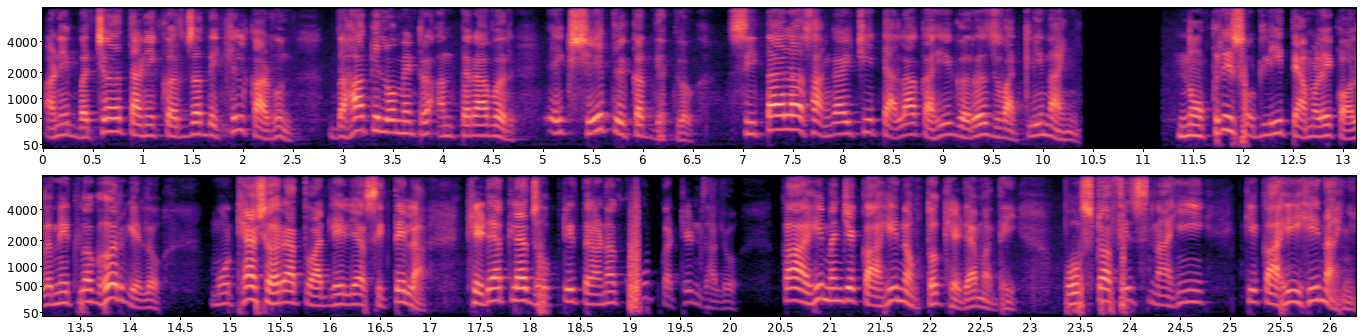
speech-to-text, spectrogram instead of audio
आणि बचत आणि कर्ज देखील काढून दहा किलोमीटर अंतरावर एक शेत विकत घेतलं. सीताला सांगायची त्याला काही गरज वाटली नाही. नोकरी सोडली त्यामुळे कॉलनीतलं घर गेलं. मोठ्या शहरात वाढलेल्या सीतेला खेड्यातल्या झोपटीत राहणं खूप कठीण झालं. काही म्हणजे काही नव्हतं खेड्यामध्ये. पोस्ट ऑफिस नाही की काहीही नाही.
